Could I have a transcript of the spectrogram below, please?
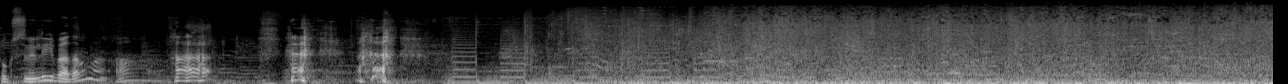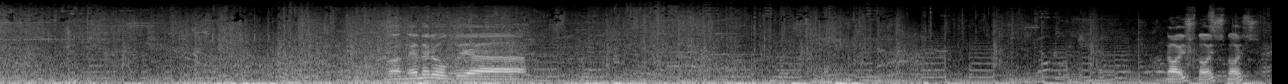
Çok sinirli gibi adam ama. Aa. neler oldu ya. Nice nice nice.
